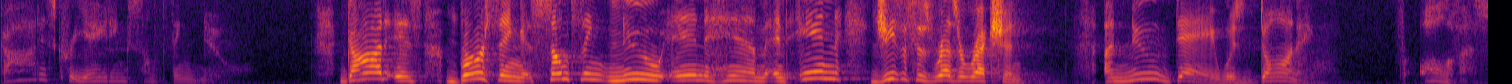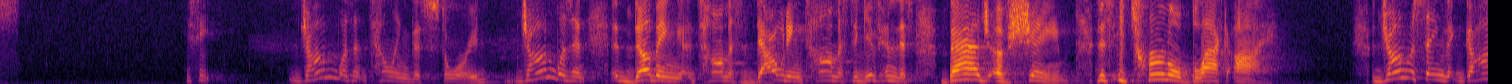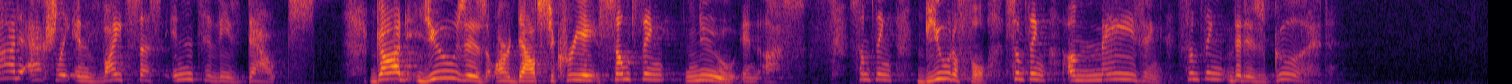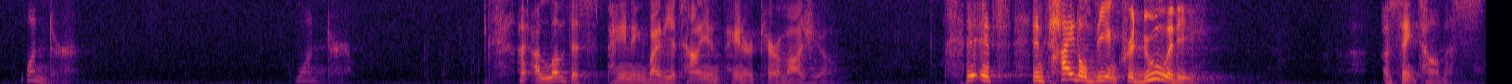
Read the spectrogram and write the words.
God is creating something new. God is birthing something new in him. And in Jesus' resurrection, a new day was dawning for all of us. You see, John wasn't telling this story. John wasn't dubbing Thomas, doubting Thomas to give him this badge of shame, this eternal black eye. John was saying that God actually invites us into these doubts. God uses our doubts to create something new in us, something beautiful, something amazing, something that is good. Wonder. Wonder. I, I love this painting by the Italian painter Caravaggio. It's entitled The Incredulity of St. Thomas.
